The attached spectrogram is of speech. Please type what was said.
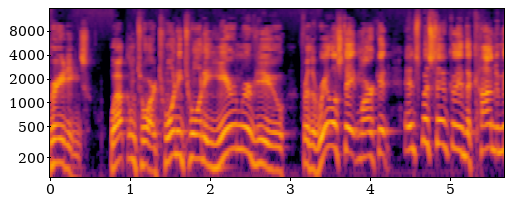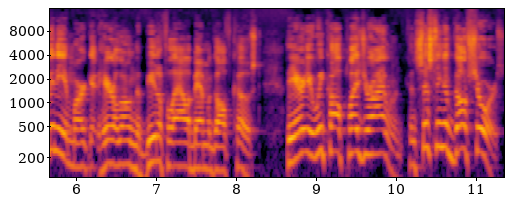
Greetings. Welcome to our 2020 year in review for the real estate market and specifically the condominium market here along the beautiful Alabama Gulf Coast, the area we call Pleasure Island, consisting of Gulf Shores,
